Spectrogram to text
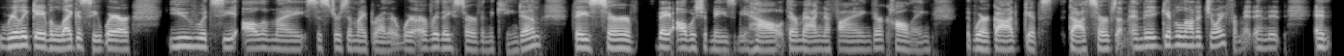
really gave a legacy where you would see all of my sisters and my brother wherever they serve in the kingdom they serve they always amaze me how they're magnifying their calling where god gives god serves them and they give a lot of joy from it and it and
